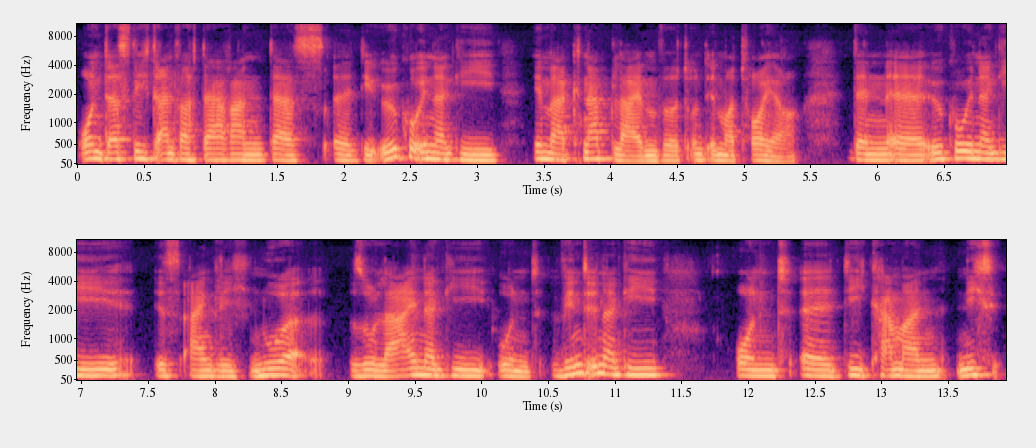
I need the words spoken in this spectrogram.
Und das liegt einfach daran, dass äh, die Ökoenergie immer knapp bleiben wird und immer teuer. Denn äh, Ökoenergie ist eigentlich nur Solarenergie und Windenergie und äh, die kann man nicht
